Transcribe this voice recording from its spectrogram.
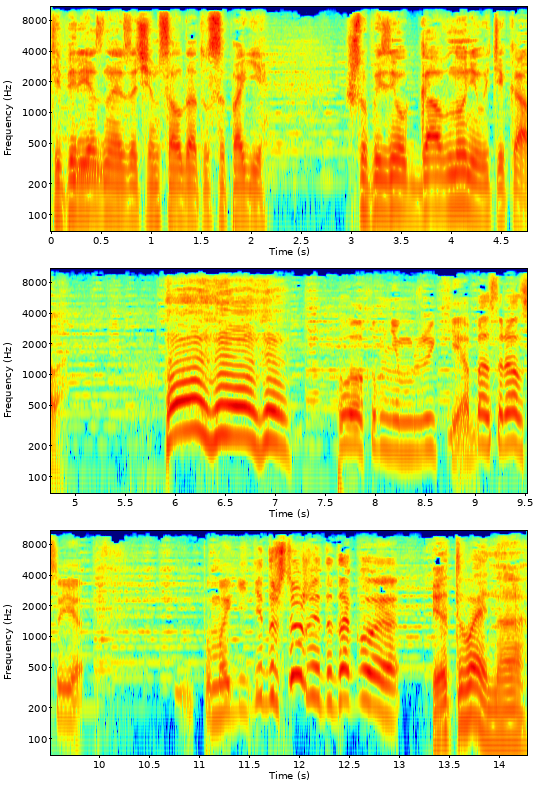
теперь я знаю, зачем солдату сапоги. Чтоб из него говно не вытекало. Плохо мне, мужики, обосрался я. Помогите, да что же это такое? Это война.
